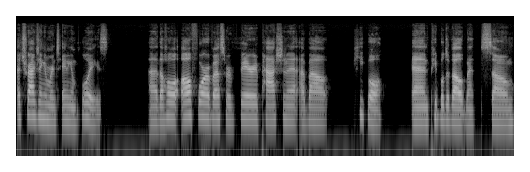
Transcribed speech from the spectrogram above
attracting and retaining employees. Uh, the whole, all four of us were very passionate about people and people development. So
